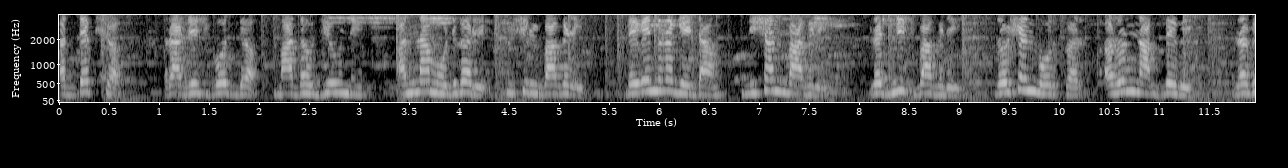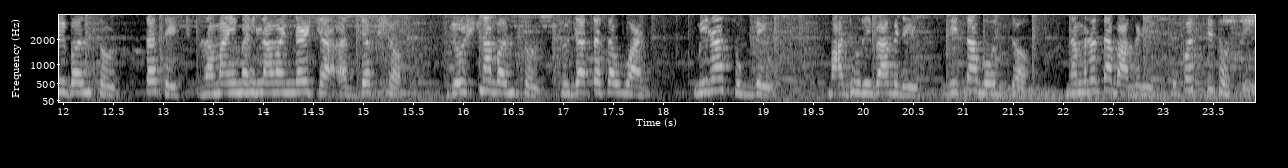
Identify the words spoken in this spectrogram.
अध्यक्ष राजेश बोध्य माधव जीवने अण्णा मोडगरे सुशील बागडे देवेंद्र गेडाम निशांत बागडे रजनीश बागडे रोशन बोरकर अरुण नागदेवे रवी बनसोड तसेच रमाई महिला मंडळच्या अध्यक्ष ज्योष्णा बनसोड सुजाता चव्हाण मीरा सुखदेव माधुरी बागडे रीता बौद्ध नम्रता बागडे उपस्थित होते.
